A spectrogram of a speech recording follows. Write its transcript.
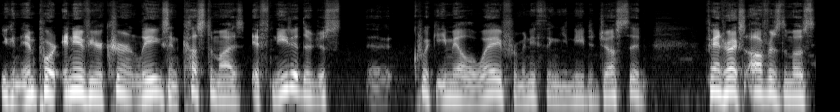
You can import any of your current leagues and customize if needed. They're just a quick email away from anything you need adjusted. Fantrax offers the most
